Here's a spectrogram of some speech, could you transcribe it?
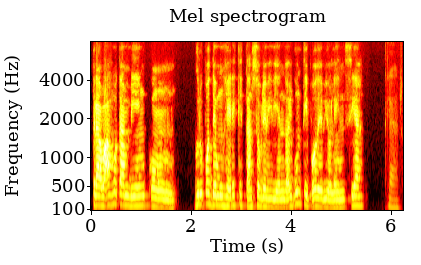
trabajo también con grupos de mujeres que están sobreviviendo a algún tipo de violencia. Claro.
